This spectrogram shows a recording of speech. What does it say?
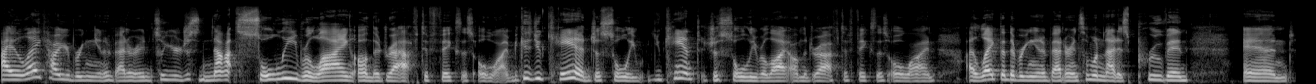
I like how you're bringing in a veteran, so you're just not solely relying on the draft to fix this O line because you can't just solely you can't just solely rely on the draft to fix this O line. I like that they're bringing in a veteran, someone that is proven, and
